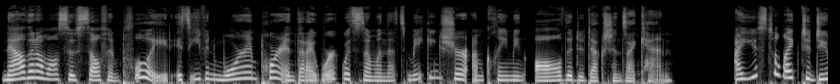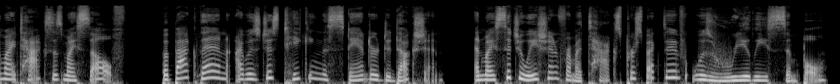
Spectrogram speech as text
Now that I'm also self employed, it's even more important that I work with someone that's making sure I'm claiming all the deductions I can. I used to like to do my taxes myself, but back then I was just taking the standard deduction, and my situation from a tax perspective was really simple.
